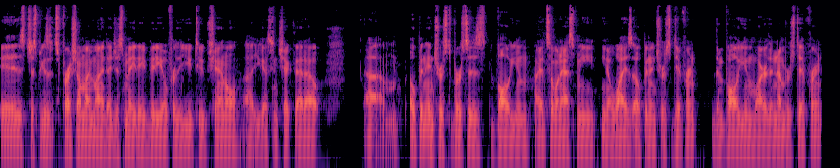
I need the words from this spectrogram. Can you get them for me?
is just because it's fresh on my mind. I just made a video for the YouTube channel. Uh, you guys can check that out. Um, open interest versus volume. I had someone ask me, you know, why is open interest different than volume? Why are the numbers different?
